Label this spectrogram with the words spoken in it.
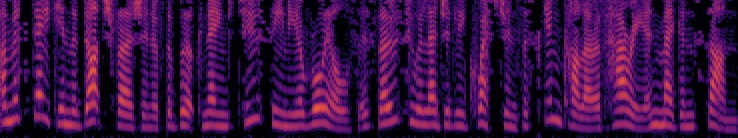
A mistake in the Dutch version of the book named two senior royals as those who allegedly questioned the skin color of Harry and Meghan's son.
